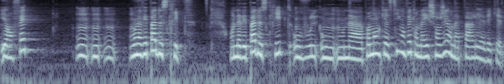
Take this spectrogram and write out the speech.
et en fait, on n'avait pas de script. On n'avait pas de script. On, voulait, on, a, pendant le casting, en fait, on a échangé, on a parlé avec elles.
